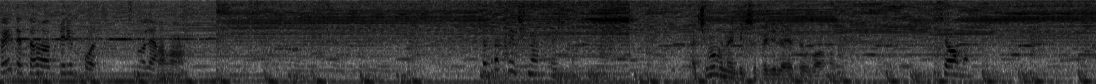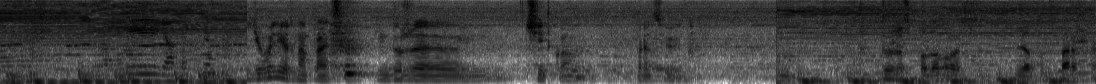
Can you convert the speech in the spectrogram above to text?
Фейт це переход з нуля. Ага. Це практична стрижка. А чому ви найбільше приділяєте увагу? Сьома. І якості. Ювелірна праця дуже чітко працюють. Дуже сподобалось. Я тут вперше.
